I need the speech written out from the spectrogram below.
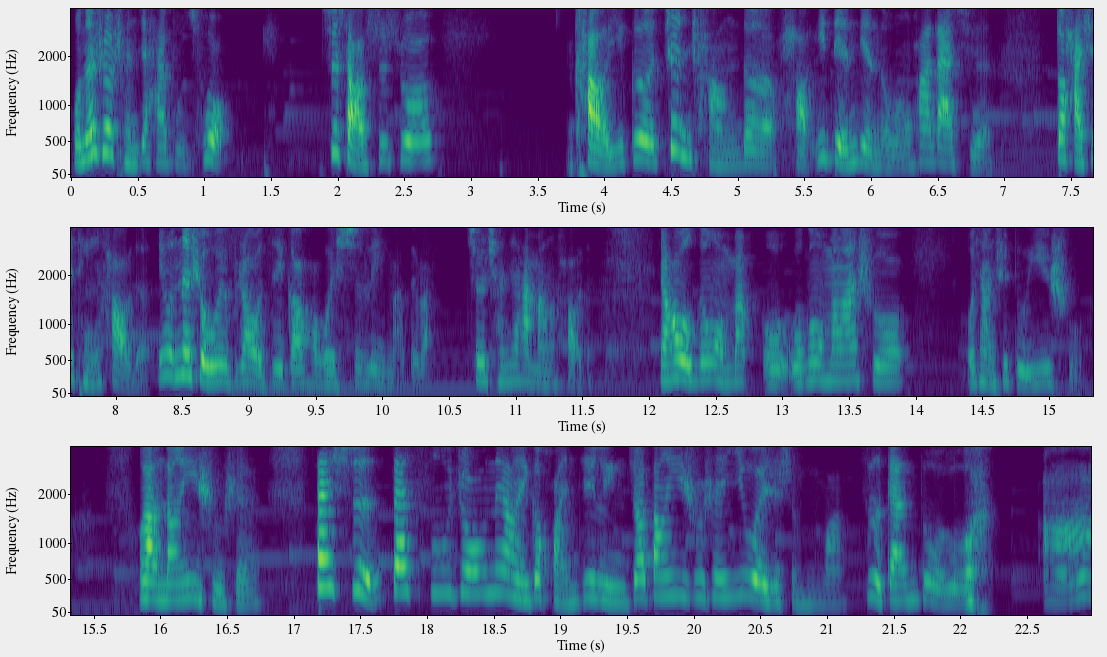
我那时候成绩还不错，至少是说考一个正常的好一点点的文化大学，都还是挺好的。因为那时候我也不知道我自己高考会失利嘛，对吧？就是成绩还蛮好的。然后我跟我妈，我我跟我妈妈说，我想去读艺术，我想当艺术生。但是在苏州那样一个环境里，你知道当艺术生意味着什么吗？自甘堕落。啊，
